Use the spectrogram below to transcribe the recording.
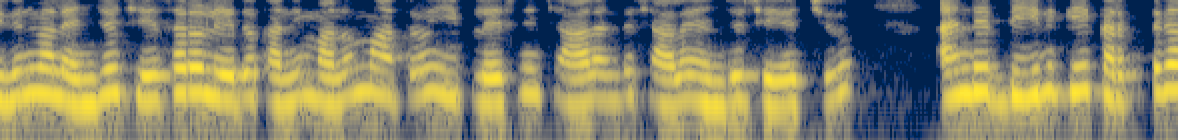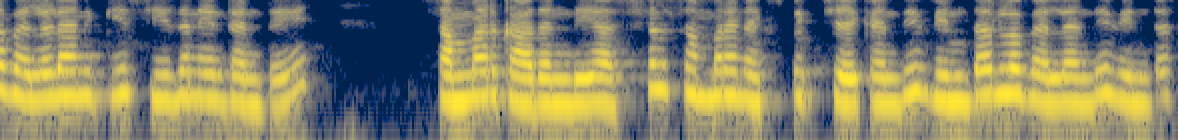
ఈవెన్ వాళ్ళు ఎంజాయ్ చేశారో లేదో కానీ మనం మాత్రం ఈ ప్లేస్ని చాలా అంటే చాలా ఎంజాయ్ చేయొచ్చు. అండ్ దీనికి కరెక్ట్గా వెళ్ళడానికి సీజన్ ఏంటంటే సమ్మర్ కాదండి. అస్సలు సమ్మర్ అని ఎక్స్‌పెక్ట్ చేయకండి. వింటర్‌లో వెళ్ళండి. వింటర్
